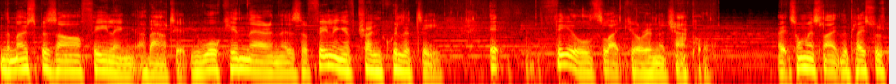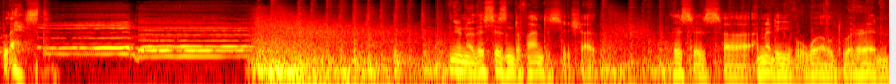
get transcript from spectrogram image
the most bizarre feeling about it. You walk in there and there's a feeling of tranquility. It feels like you're in a chapel. It's almost like the place was blessed. You know, this isn't a fantasy show. This is uh, a medieval world we're in.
